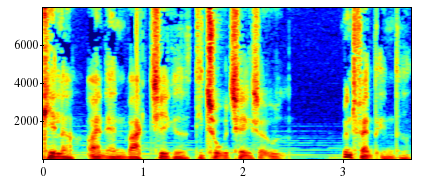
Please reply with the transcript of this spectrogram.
Keller og en anden vagt tjekkede de to etager ud, men fandt intet.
